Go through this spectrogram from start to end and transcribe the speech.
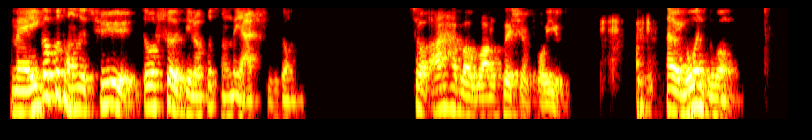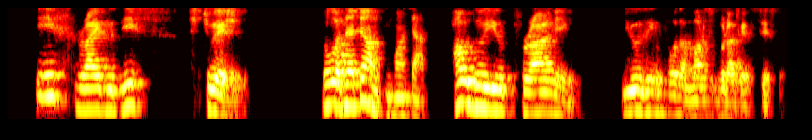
每一个不同的区域都设计了不同的牙齿移动。 So I have a one question for you. 他有一个问题问我： If like this situation, 如果在这样的情况下，How do you planning using for the multi bracket system？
